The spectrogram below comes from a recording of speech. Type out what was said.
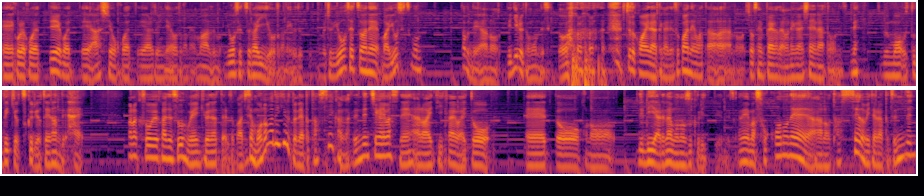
えー、これはこうやって、こうやって足をこうやってやるといいんだよとかね、まあでも、溶接がいいよとかね、言うと、ちょっと溶接はね、まあ溶接も多分ね、あの、できると思うんですけど ちょっと怖いなって感じで、そこはね、また、あの、諸先輩方にお願いしたいなと思うんですね。自分もウッドデッキを作る予定なんで、はい。まあなんかそういう感じですごく勉強になったりとか、実際物ができるとね、やっぱ達成感が全然違いますね。あの IT 界隈と、えー、っと、この、リアルなものづくりっていうんですかね。まあ、そこのね、あの、達成度みたいなやっぱ全然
